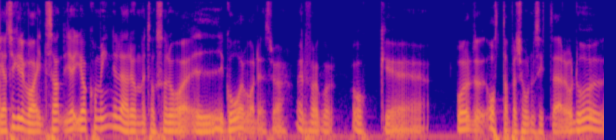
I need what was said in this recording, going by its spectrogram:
Jag tycker det var intressant. Jag, jag kom in i det här rummet också då igår var det tror jag. Eller förrgår. Och, eh, och åtta personer sitter där. Och då,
